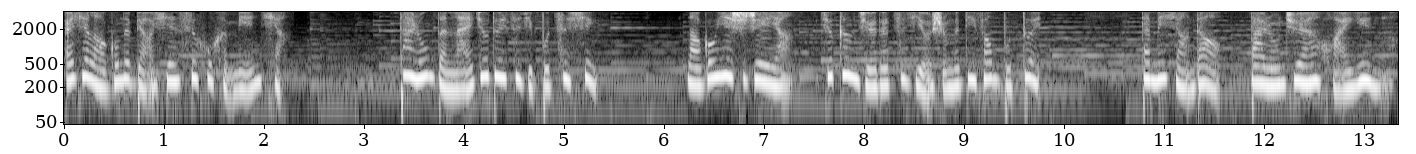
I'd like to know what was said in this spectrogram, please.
而且老公的表现似乎很勉强。大荣本来就对自己不自信，老公越是这样，就更觉得自己有什么地方不对。但没想到大荣居然怀孕了。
